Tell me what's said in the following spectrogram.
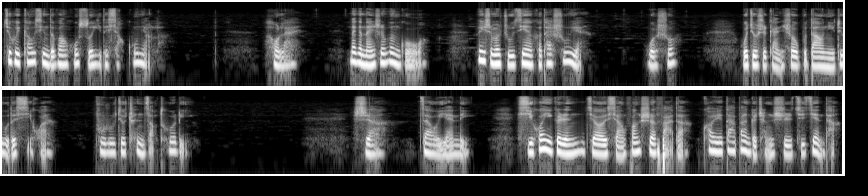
就会高兴得忘乎所以的小姑娘了。后来，那个男生问过我，为什么逐渐和他疏远？我说。我就是感受不到你对我的喜欢，不如就趁早脱离。是啊，在我眼里，喜欢一个人就要想方设法的跨越大半个城市去见他；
